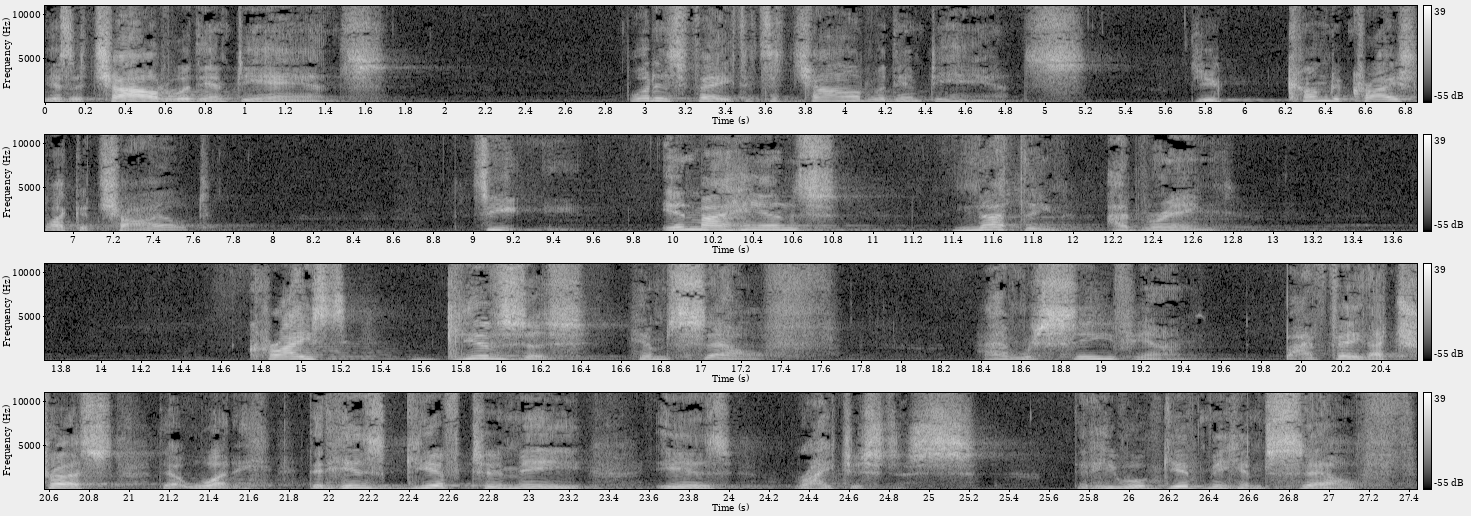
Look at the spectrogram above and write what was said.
is a child with empty hands. What is faith? It's a child with empty hands. Do you come to Christ like a child? See, in my hands, nothing I bring. Christ gives us Himself. I receive Him by faith. I trust that what that His gift to me is righteousness that he will give me himself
